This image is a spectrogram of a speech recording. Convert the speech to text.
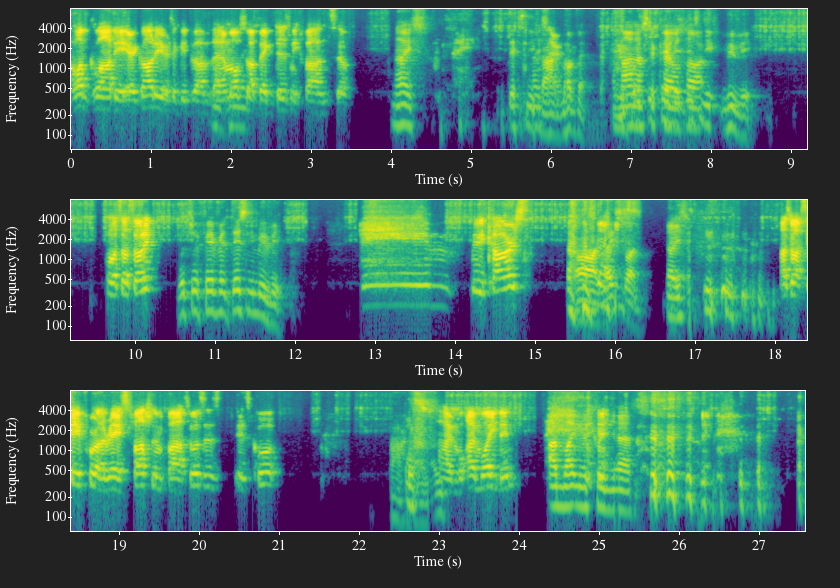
I love Gladiator. Gladiator's a good one. But then I'm also a big Disney fan, so Nice. Disney Nice. fan, love it. A man What's after your Kyle's favorite. Disney movie? what's that? Sorry. What's your favorite Disney movie? Um, maybe Cars. Oh, nice one. Nice. That's what I say before the race. Fast and fast. What's his, his quote? Oh, I'm I'm lightning. I'm Lightning McQueen, yeah.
